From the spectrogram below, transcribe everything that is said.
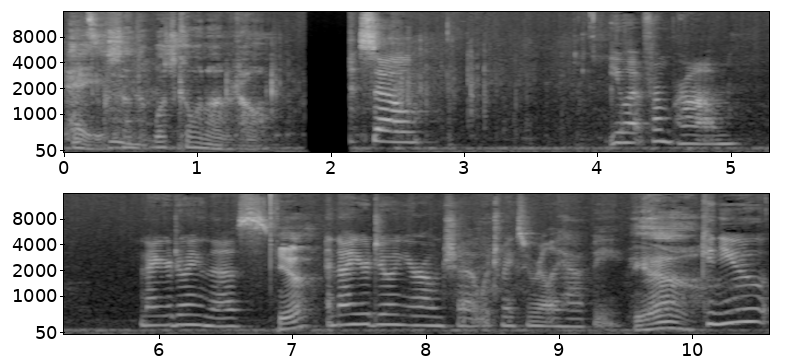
Hey, something, what's going on at home? So, you went from prom. Now you're doing this, Yeah? and now you're doing your own shit, which makes me really happy. Yeah. Can you?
